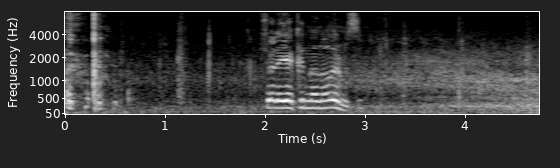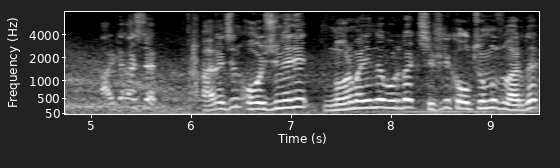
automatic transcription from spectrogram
şöyle yakından alır mısın? Arkadaşlar aracın orijinali normalinde burada çiftli koltuğumuz vardı.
